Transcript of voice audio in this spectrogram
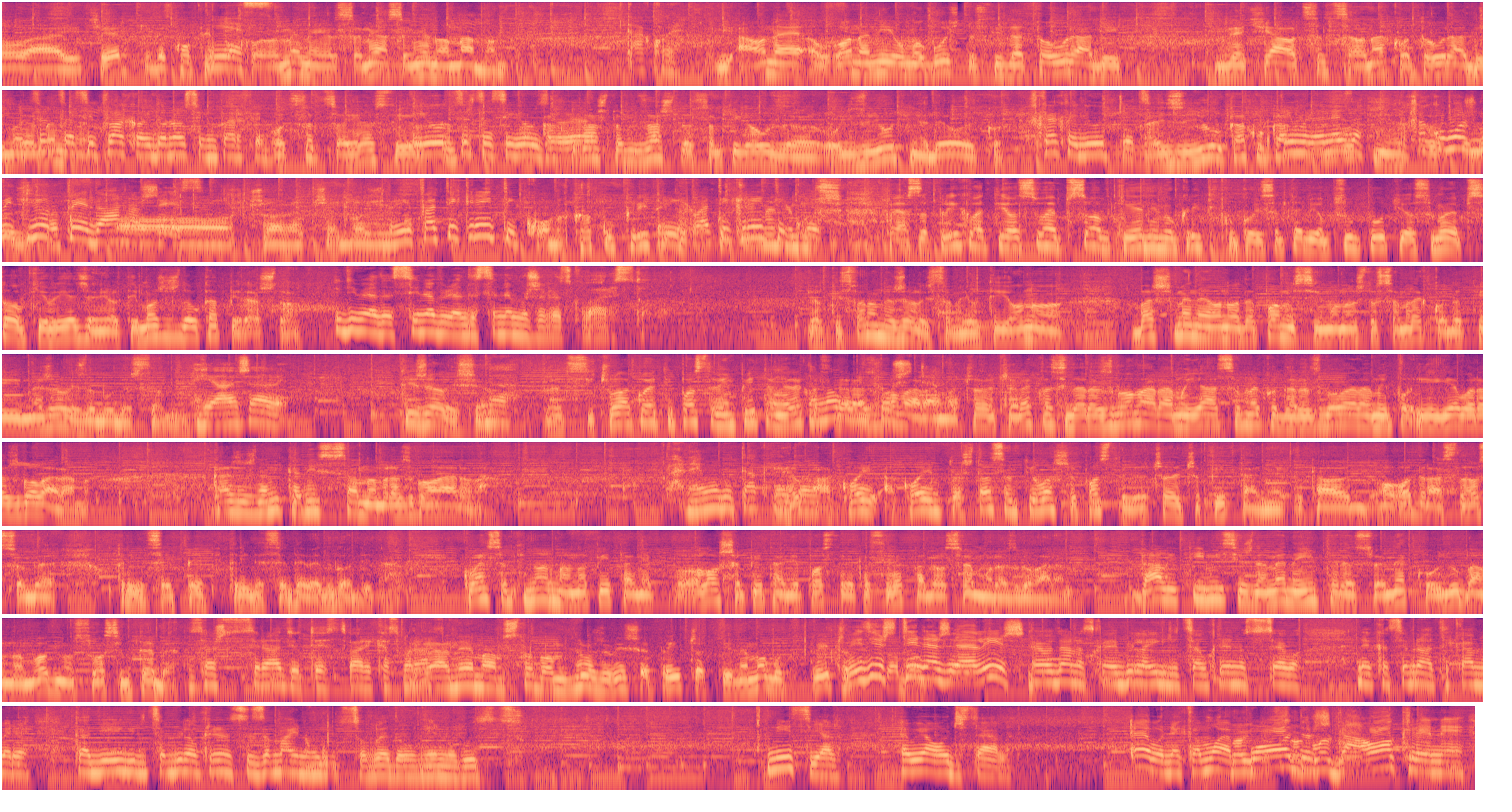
ovaj, čerki da kupi Yes. pokoj mene jer sam ja sa njenom mamom. Tako je. A ona, je, ona nije u mogućnosti da to uradi, već ja od srca onako to uradim. Od srca mene- si plakao i donosio mi parfem. Od srca, jeste. I od srca si ga uzeo, Kako, ja? zašto, zašto sam ti ga uzeo? Iz ljutnje, devojko. S kakve ljutnje? A iz lju, kako, kako Ti mu da ne zna, ljutnje, a kako možeš biti ljut kako- pet dana, šest? O, čoveče, Bože. Prihvati kritiku. Ma kakvu kritiku? Prihvati Kako meni kritiku. Pa ja sam prihvatio svoje psovke, jedinu kritiku koju sam tebi uputio su moje psovke i vrijeđanje, jel ti možeš da ukapiraš to? Vidim ja da si nabrinan da se ne može razgovarati s tobom. Jel ti stvarno ne želiš sa mnom? Jel ti ono, baš mene ono da pomislim ono što sam rekao, da ti ne želiš da budeš sa mnom? Ja želim. Ti želiš, jel? Da. Pa si čula koje ti postavim pitanje, rekla Ne si da razgovaramo, čovječe, rekla si da razgovaramo i ja sam rekao da i, po, i evo razgovaramo. Kažeš da nikad nisi sa mnom razgovarala. Pa ne mogu tako govorim. a koji, a kojim to, što sam ti loše postavio čovječe pitanje kao odrasle osobe u 35 i 39 godina? Koje sam ti normalno pitanje, loše pitanje postavio kad si rekla da o svemu razgovaram? Da li ti misliš da mene interesuje neko u ljubavnom odnosu osim tebe? Zašto si radio te stvari kad smo Ja radili? nemam s tobom, druže, više pričati, ne mogu pričati Vidiš, s ti ne želiš. Evo danas kad je bila igrica, okrenuo se, evo, neka se vrate kamere. Kad je igrica bila, okrenuo se za majnom gucicom, gledao u njenu gucicu. Nisi, jel? Evo ja ovdje stajala. Evo, neka moja Staj podrška okrene,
